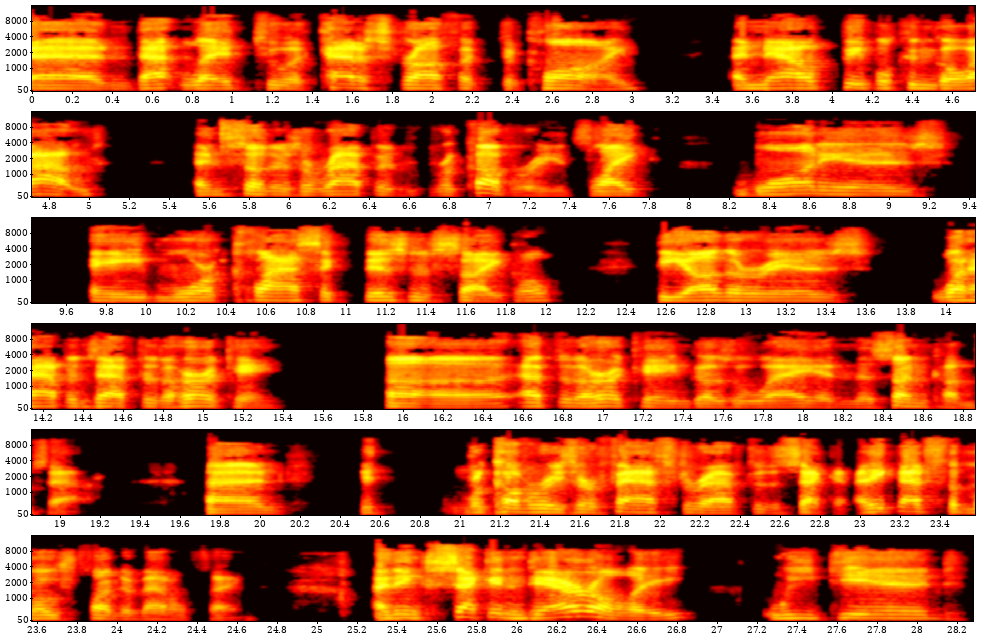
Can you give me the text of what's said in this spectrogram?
and that led to a catastrophic decline. And now people can go out, and so there's a rapid recovery. It's like one is a more classic business cycle, the other is what happens after the hurricane. Uh, after the hurricane goes away and the sun comes out. And recoveries are faster after the second. I think that's the most fundamental thing. I think secondarily, we did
